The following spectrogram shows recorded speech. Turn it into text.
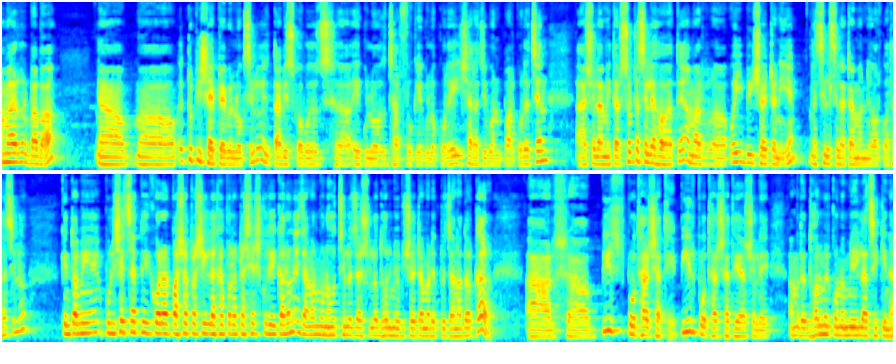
আমার বাবা একটু পীর সাহেব টাইপের লোক ছিল তাবিজ, কবজ এগুলো, ঝাড়ফুঁক এগুলো করেই সারা জীবন পার করেছেন। আসলে আমি তার ছোট ছেলে হওয়াতে আমার ওই বিষয়টা নিয়ে সিলসিলাটা আমার নেওয়ার কথা ছিল। কিন্তু আমি পুলিশের চাকরি করার পাশাপাশি লেখাপড়াটা শেষ করি এই কারণে যে আমার মনে হচ্ছিল যে আসলে ধর্মীয় বিষয়টা আমার একটু জানা দরকার। আর পীর প্রথার সাথে, পীর প্রথার সাথে আসলে আমাদের ধর্মের কোনো মিল আছে কিনা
